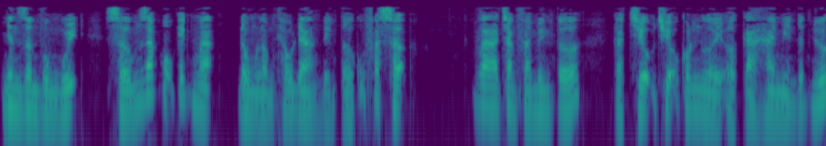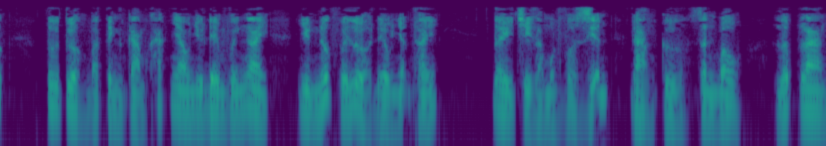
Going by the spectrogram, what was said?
Nhân dân vùng ngụy sớm giác ngộ cách mạng, đồng lòng theo đảng đến tớ cũng phát sợ. Và chẳng phải mình tớ, cả triệu triệu con người ở cả hai miền đất nước, tư tưởng và tình cảm khác nhau như đêm với ngày, như nước với lửa đều nhận thấy. Đây chỉ là một vở diễn, đảng cử, dân bầu, lớp lang,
